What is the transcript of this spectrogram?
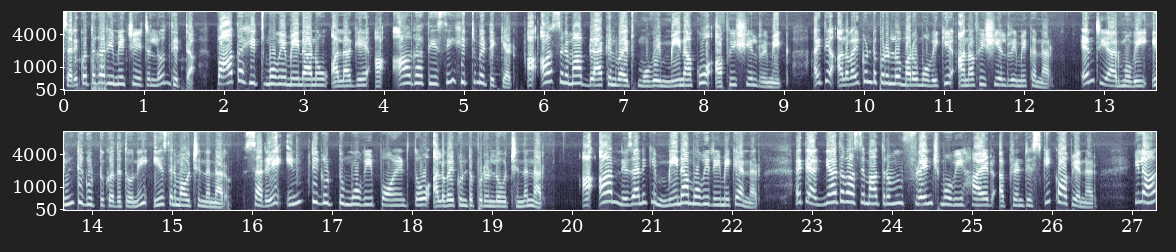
సరికొత్తగా రీమేక్ చేయటంలో దిట్ట. పాత హిట్ మూవీ మీనాను అలాగే ఆ ఆగా తీసి హిట్ మెట్టెక్కాడు. ఆ cinema black and white movie మీనాకు అఫీషియల్ రీమేక్ అయితే అలవైకుంఠపురంలో మరో మూవీకి అనఫీషియల్ రీమేక్ అన్నారు. ఎన్టీఆర్ మూవీ ఇంటి గుట్టు కథతోనే ఈ సినిమా వచ్చిందన్నారు. సరే ఇంటి గుట్టు మూవీ పాయింట్తో అలవైకుంఠపురంలో వచ్చిందన్నారు. ఆ ఆ నిజానికి మీనా మూవీ రీమేకే అన్నారు. అయితే అజ్ఞాతవాసి మాత్రం ఫ్రెంచ్ మూవీ హైర్ అప్రెంటిస్కి కాపీ అన్నారు. ఇలా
